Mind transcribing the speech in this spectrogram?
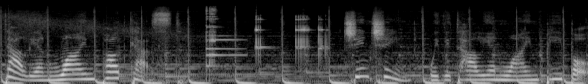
Italian Wine Podcast. Chin Chin with Italian wine people.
